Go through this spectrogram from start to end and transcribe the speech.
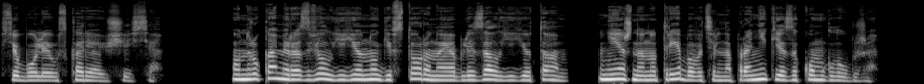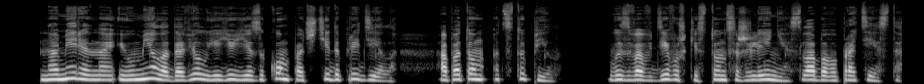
все более ускоряющиеся. Он руками развел ее ноги в сторону и облизал ее там, нежно, но требовательно проник языком глубже. Намеренно и умело довел ее языком почти до предела, а потом отступил, вызвав в девушке стон сожаления, слабого протеста.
